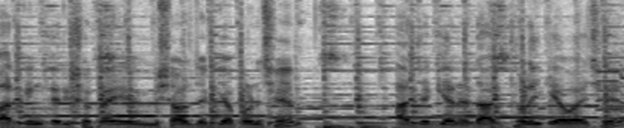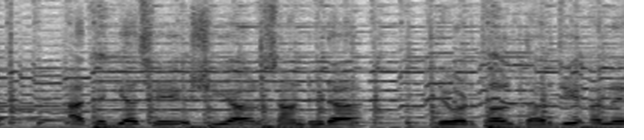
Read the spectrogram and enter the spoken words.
પાર્કિંગ કરી શકાય એવી વિશાળ જગ્યા પણ છે. આ જગ્યાને દાગથળી કહેવાય છે. આ જગ્યા છે શિયાળ સાંઢીડા દેવળથલ ધરજી અને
